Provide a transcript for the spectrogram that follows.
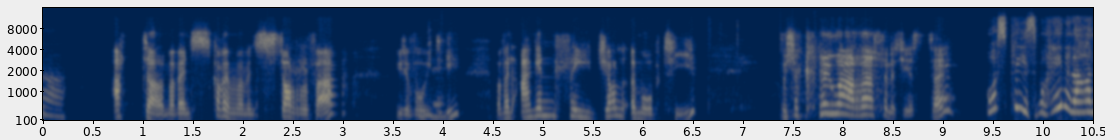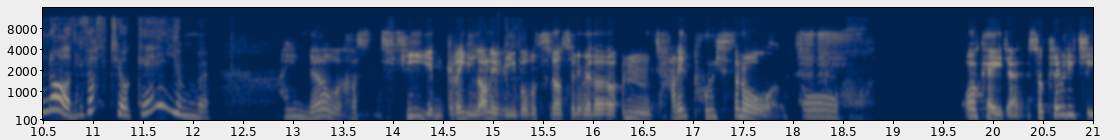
Na. Atal, mae fe'n sgofio, mae fe'n storfa i dy fwyd i. Mae fe'n angen reidiol ym mob tŷ. Fy eisiau crew arall yn y tŷ, yste? Os, please, mae hyn yn anodd. i upped your game. I know, achos ti yn greulon i fi bob wythnos yn i'n meddwl, mm, talu'r pwyth yn ôl. Oh. Oce, okay, de, so clywed wedi tri.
